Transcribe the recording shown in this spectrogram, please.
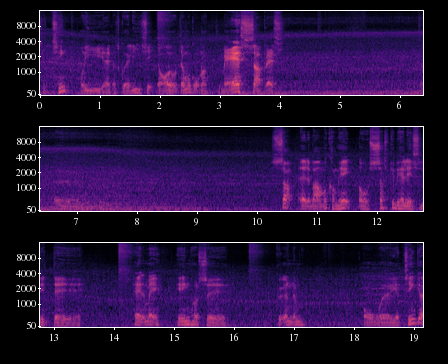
så tænk, oj, ja, der skulle jeg lige se. Nå jo, der må gå nok. Masser af plads. Øh. Så er det bare om at komme hen, og så skal vi have læst lidt øh, halm af herinde hos øh, køerne nemlig. Og øh, jeg tænker,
